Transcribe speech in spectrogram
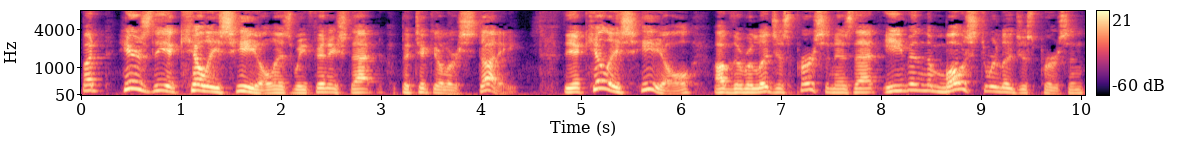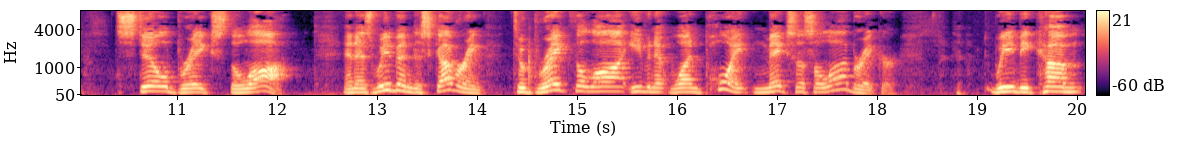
But here's the Achilles heel as we finish that particular study. The Achilles heel of the religious person is that even the most religious person still breaks the law. And as we've been discovering, to break the law even at one point makes us a lawbreaker. We become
